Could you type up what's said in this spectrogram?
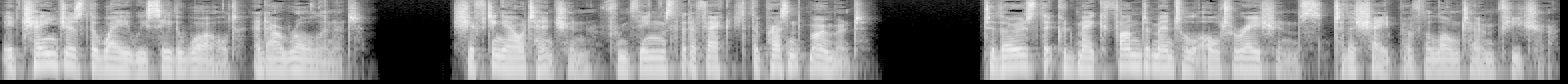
It changes the way we see the world and our role in it, shifting our attention from things that affect the present moment to those that could make fundamental alterations to the shape of the long term future.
